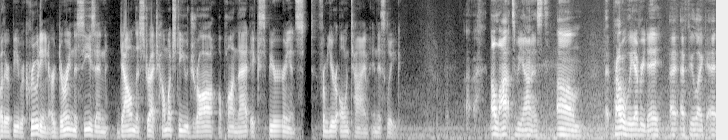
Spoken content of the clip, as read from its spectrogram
whether it be recruiting or during the season down the stretch, how much do you draw upon that experience from your own time in this league? A lot, to be honest. Um, probably every day. I, I feel like I,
